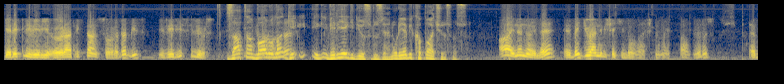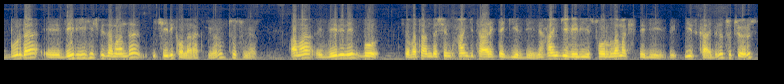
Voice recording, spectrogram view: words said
gerekli veriyi öğrendikten sonra da biz veriyi siliyoruz. Zaten var olan ge- veriye gidiyorsunuz yani. Oraya bir kapı açıyorsunuz. Aynen öyle e, ve güvenli bir şekilde ulaştırmayı sağlıyoruz. E, Burada e, veriyi hiçbir zamanda içerik olarak diyorum tutmuyoruz. Ama e, verinin bu işte vatandaşın hangi tarihte girdiğini, hangi veriyi sorgulamak istediği bir iz kaydını tutuyoruz.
